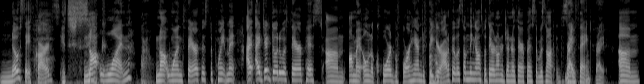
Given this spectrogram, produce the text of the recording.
no safeguards, It's sick. not one wow. not one therapist appointment. I, I did go to a therapist um, on my own accord beforehand to figure out if it was something else, but they're not a gender therapist. It was not the same. Right. thing. Right. Um,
